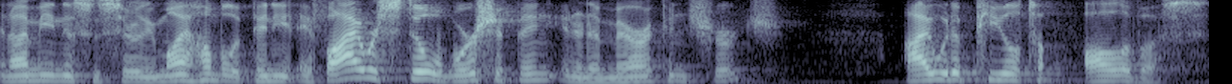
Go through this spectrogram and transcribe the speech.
and I mean this sincerely, in my humble opinion, if I were still worshiping in an American church, I would appeal to all of us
